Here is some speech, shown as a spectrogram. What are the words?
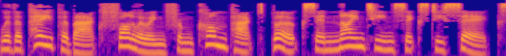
with a paperback following from Compact Books in 1966.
